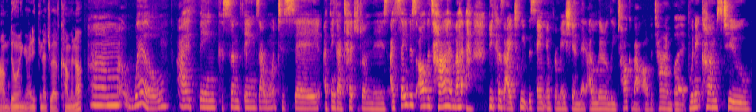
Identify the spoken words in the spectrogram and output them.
um doing or anything that you have coming up? Um, well, I think some things I want to say, I think I touched on this. I say this all the time because I tweet the same information that I literally talk about all the time. But when it comes to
